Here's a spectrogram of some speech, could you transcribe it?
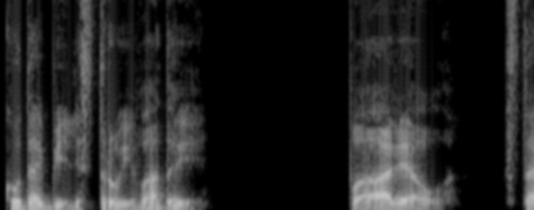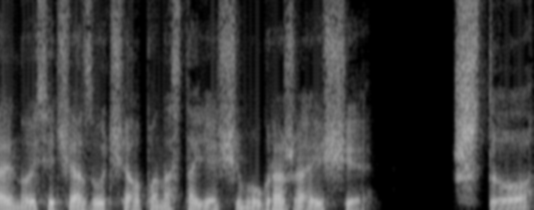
куда били струи воды. «Павел!» Стальной сейчас звучал по-настоящему угрожающе. «Что?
